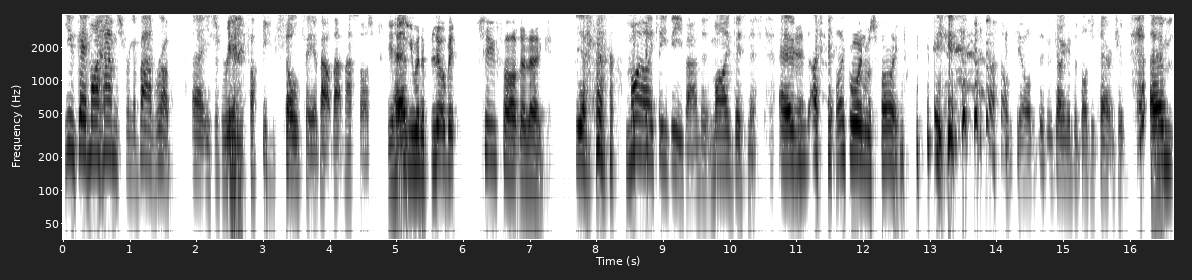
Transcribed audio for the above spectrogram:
you gave my hamstring a bad rub. Uh, he's just really yeah. fucking salty about that massage. Yeah, um, you went a little bit too far up the leg. Yeah, my ITB band is my business. Um, yeah. my groin was fine. oh god, this is going into dodgy territory. Um,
